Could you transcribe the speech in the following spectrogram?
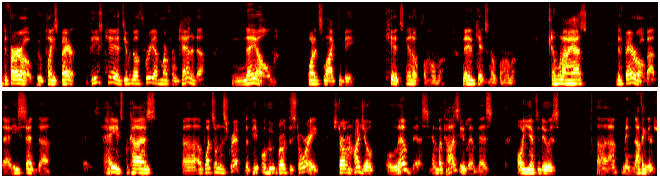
D'Pharaoh, who plays Bear. These kids, even though three of them are from Canada, nailed what it's like to be kids in Oklahoma, native kids in Oklahoma. And when I asked D'Pharaoh about that, he said, uh, "Hey, it's because uh, of what's on the script. The people who wrote the story, Sterling Harjo, lived this, and because he lived this, all you have to do is uh, I mean, I think there's,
